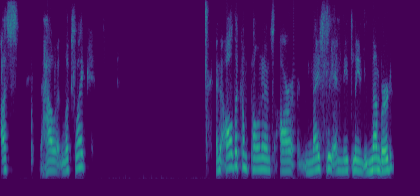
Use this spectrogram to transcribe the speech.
us how it looks like. And all the components are nicely and neatly numbered.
